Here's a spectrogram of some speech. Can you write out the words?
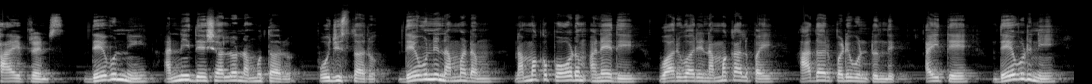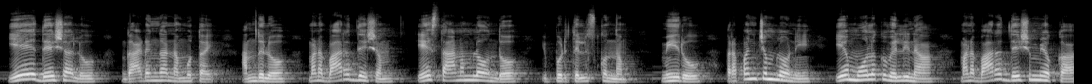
హాయ్ ఫ్రెండ్స్. దేవుణ్ణి అన్ని దేశాల్లో నమ్ముతారు పూజిస్తారు. దేవుణ్ణి నమ్మడం నమ్మకపోవడం అనేది వారి వారి నమ్మకాలపై ఆధారపడి ఉంటుంది. అయితే దేవుడిని ఏ ఏ దేశాలు గాఢంగా నమ్ముతాయి? అందులో మన భారతదేశం ఏ స్థానంలో ఉందో ఇప్పుడు తెలుసుకుందాం. మీరు ప్రపంచంలోని ఏ మూలకు వెళ్ళినా మన భారతదేశం యొక్క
